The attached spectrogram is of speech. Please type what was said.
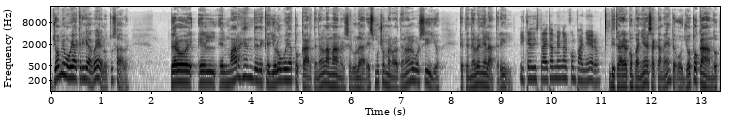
Yo mismo voy a querer verlo, tú sabes. Pero el, el margen de que yo lo voy a tocar, tenerlo en la mano, el celular, es mucho menor a tenerlo en el bolsillo que tenerlo en el atril. Y que distrae también al compañero. Distrae al compañero, exactamente. O yo tocando,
